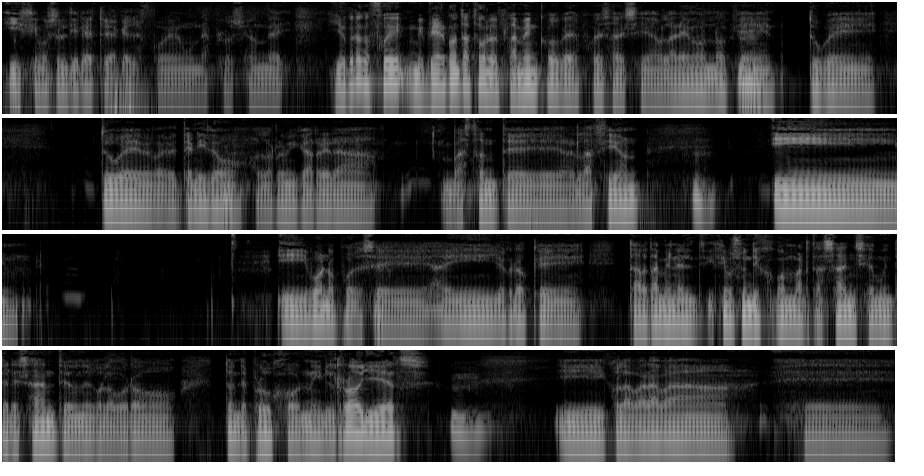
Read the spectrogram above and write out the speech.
Hicimos el directo y aquello fue una explosión de... Yo creo que fue mi primer contacto con el flamenco, que después a ver si hablaremos, ¿no? Que tuve, tuve, he tenido a lo largo de mi carrera bastante relación. Y, y bueno, pues eh, ahí yo creo que estaba también el, hicimos un disco con Marta Sánchez muy interesante, donde colaboró, donde produjo Neil Rogers y colaboraba eh,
